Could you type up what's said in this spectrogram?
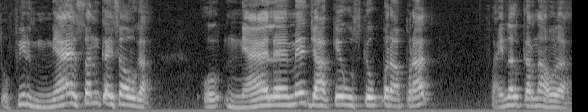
तो फिर न्याय सन कैसा होगा? वो न्यायालय में जाके उसके ऊपर अपराध फाइनल करना होगा।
